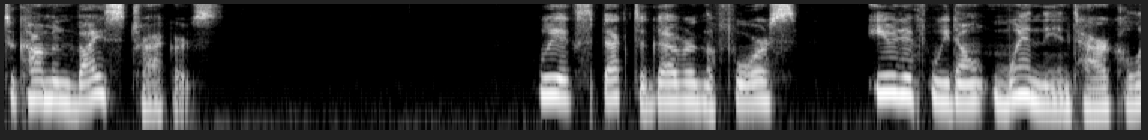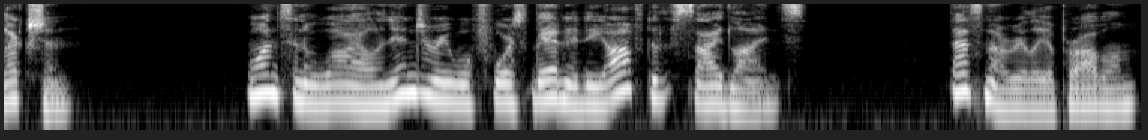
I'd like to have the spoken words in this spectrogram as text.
to common vice trackers. We expect to govern the force even if we don't win the entire collection. Once in a while, an injury will force Vanity off to the sidelines. That's not really a problem.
